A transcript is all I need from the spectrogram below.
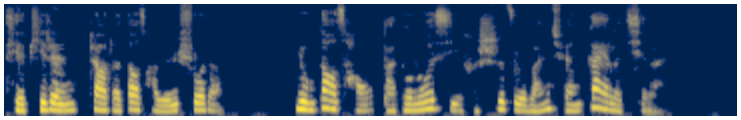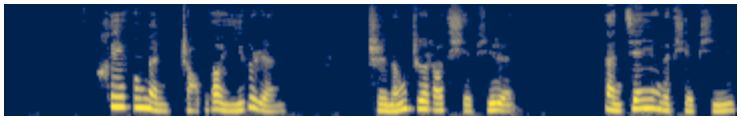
铁皮人照着稻草人说的，用稻草把多罗西和狮子完全盖了起来。黑蜂们找不到一个人，只能蛰着铁皮人，但坚硬的铁皮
